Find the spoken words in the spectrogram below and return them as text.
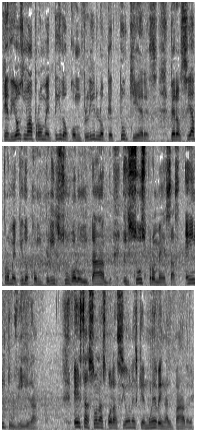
Que Dios no ha prometido cumplir lo que tú quieres, pero sí ha prometido cumplir su voluntad y sus promesas en tu vida. Esas son las oraciones que mueven al Padre.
